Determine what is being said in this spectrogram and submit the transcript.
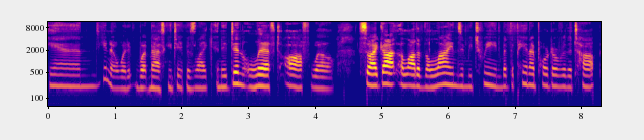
and you know what what masking tape is like and it didn't lift off well so I got a lot of the lines in between but the paint I poured over the top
